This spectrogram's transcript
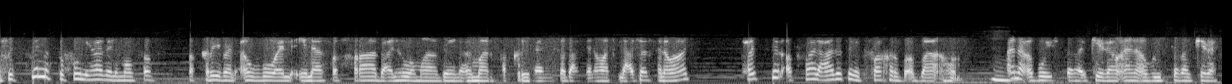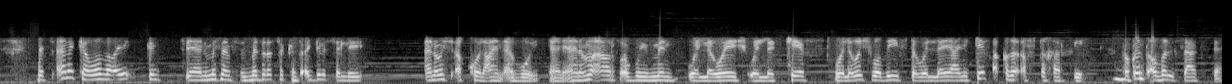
وفي السن الطفولي هذا اللي من صف تقريبا أول إلى صف رابع اللي هو ما بين عمر تقريبا سبع سنوات إلى عشر سنوات تحس الأطفال عادة يتفاخروا بأبائهم. أنا أبوي يشتغل كذا وأنا أبوي يشتغل كذا. بس أنا كوضعي كنت يعني مثلا في المدرسة كنت أجلس اللي أنا وش أقول عن أبوي؟ يعني أنا ما أعرف أبوي من ولا ويش ولا كيف ولا وش وظيفته ولا يعني كيف أقدر أفتخر فيه. فكنت أظل ساكتة.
